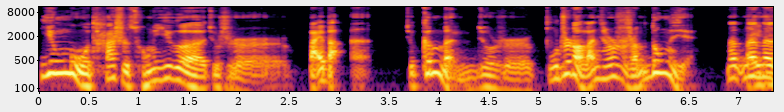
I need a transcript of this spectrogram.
樱木他是从一个就是白板，就根本就是不知道篮球是什么东西。那那那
